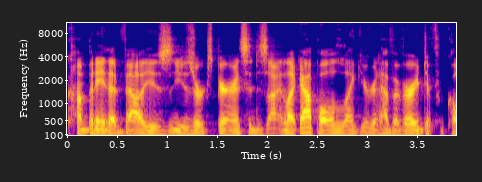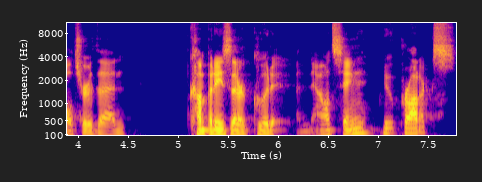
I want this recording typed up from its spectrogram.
company that values user experience and design like Apple, like you're going to have a very different culture than companies that are good at announcing new products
